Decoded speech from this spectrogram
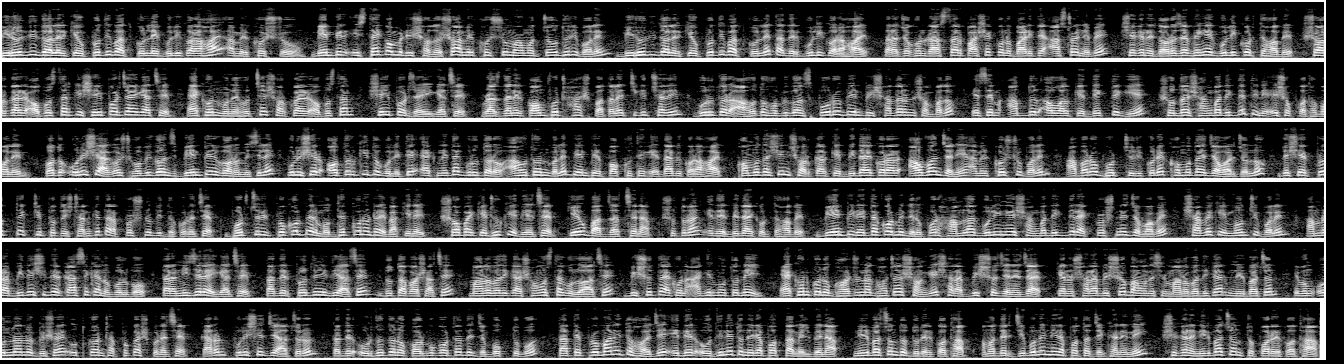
বিরোধী দলের কেউ প্রতিবাদ করলে গুলি করা হয় আমির খসরু। বিএনপির স্থায়ী কমিটির সদস্য আমির খসরু মোহাম্মদ চৌধুরী বলেন, বিরোধী দলের কেউ প্রতিবাদ করলে তাদের গুলি করা হয়। তারা যখন রাস্তার পাশে কোনো বাড়িতে আশ্রয় নেবে, সেখানে দরজা ভেঙে গুলি করতে হবে। সরকারের অবস্থান কি সেই পর্যায়ে গেছে? এখন মনে হচ্ছে সরকারের অবস্থান সেই পর্যায়ে গেছে। রাজধানীর কমফোর্ট হাসপাতালে চিকিৎসাধীন গুরুতর আহত হবিগঞ্জ পৌর বিএনপির সাধারণ সম্পাদক এস এম আব্দুল আওয়ালকে দেখতে গিয়ে সন্ধ্যায় সাংবাদিকদের তিনি এসব কথা বলেন। গত উনিশে আগস্ট হবিগঞ্জ বিএনপির গণমিছিলে পুলিশের অতর্কিত গুলিতে এক নেতা গুরুতর আহত হন বলে বিএনপির পক্ষ থেকে দাবি করা হয়। ক্ষমতাসীন সরকারকে বিদায় করার আহ্বান জানিয়ে আমির খসরু বলেন, আবারও ভোট চুরি করে ক্ষমতায় যাওয়ার জন্য দেশের প্রত্যেকটি প্রতিষ্ঠানকে তারা প্রশ্নবিদ্ধ করেছে। ভোট চুরির প্রকল্পের মধ্যে কোনোটাই বাকি নেই, সবাইকে ঢুকিয়ে দিয়েছে, কেউ বাদ যাচ্ছে না। সুতরাং এদের বিদায় করতে হবে। বিএনপি নেতাকর্মীদের উপর হামলা, গুলি নিয়ে সাংবাদিকদের এক প্রশ্নের জবাবে সাবেক এই মন্ত্রী বলেন, আমরা বিদেশিদের কাছে কেন বলব? তারা নিজেরাই গেছে, তাদের প্রতিনিধি আছে, দূতাবাস আছে, মানবাধিকার সংস্থাগুলো আছে বিশ্ব তো এখন আগের মতো নেই। এখন কোনো ঘটনা ঘটার সঙ্গে সারা বিশ্ব জেনে যায়। কেন সারা বিশ্ব বাংলাদেশের মানবাধিকার, নির্বাচন এবং অন্যান্য বিষয়ে উৎকণ্ঠা প্রকাশ করেছে? কারণ পুলিশের যে আচরণ, তাদের ঊর্ধ্বতন কর্মকর্তাদের যে বক্তব্য, তাতে প্রমাণিত হয় যে এদের অধীনে তো নিরাপত্তা মিলবে না। নির্বাচন তো দূরের কথা। আমাদের জীবনের নিরাপত্তা যেখানে নেই, সেখানে নির্বাচন তো পরের কথা।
